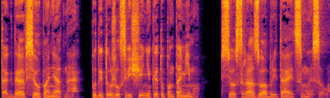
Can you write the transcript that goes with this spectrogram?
«Тогда все понятно», — подытожил священник эту пантомиму все сразу обретает смысл.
